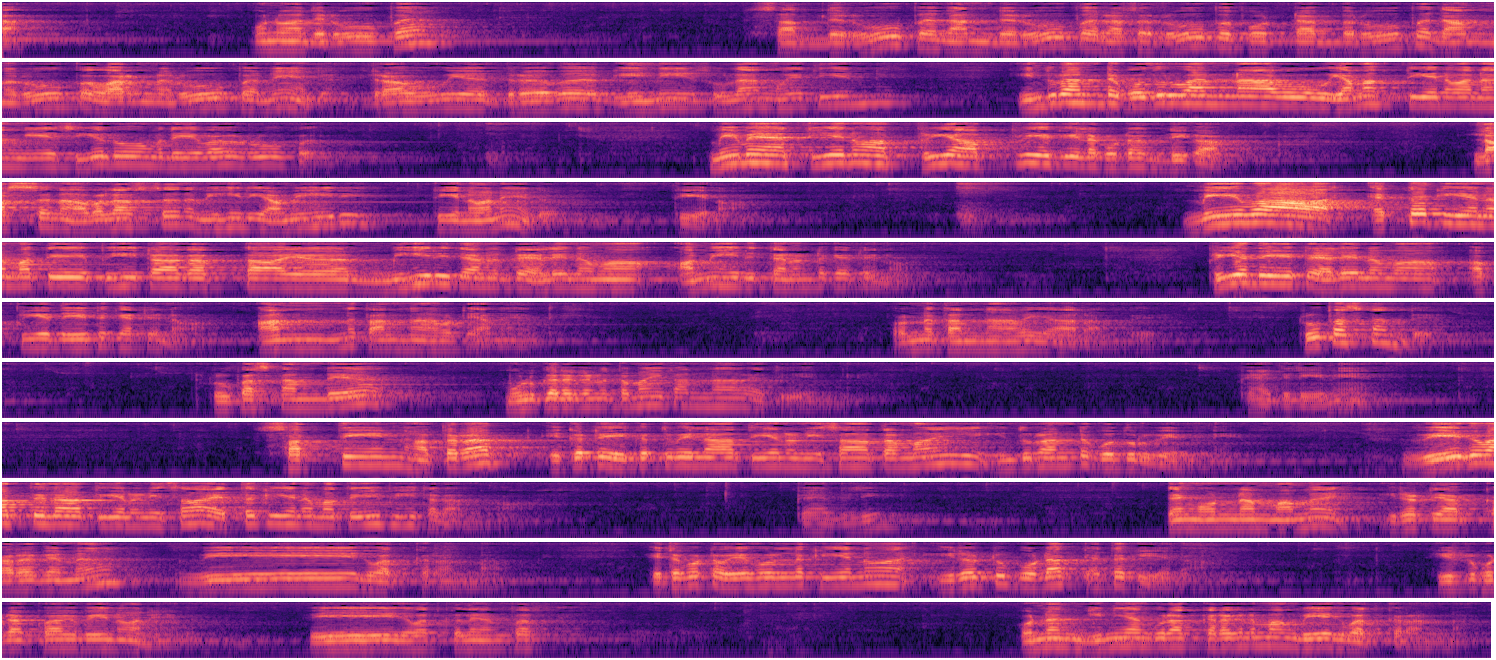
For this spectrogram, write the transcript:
මොනවද රූප? ශබ්ද රූප, ගන්ධ රූප, රස රූප, පොට්ටබ්බ රූප, ධම්ම රූප, වර්ණ රූප නේද? ද්‍රව්‍ය, ද්‍රව, ගිනි, සුලං ඔය තියෙන්නේ. ඉඳුරන්ට ගොදුරු වන්නා වූ යමක් තියෙනවා නම් ඒ සියලුම දේවල් රූප. මේමය තියෙනවා ප්‍රිය අප්‍රිය කියලා කොටස් දෙකක්. ලස්සන අවලස්සන මිහිරි අමිහිරි තියෙනව නේද? තියෙනවා. මේවා ඇත කියන මතේ පිහිටා ගත්තාය මිහිරි තැනට ඇලෙනවා අමිහිරි තැනට ගැටෙනවා. ප්‍රිය දෙයට ඇලෙනවා අප්‍රිය දෙයට ගැටෙනවා. අන්න තණ්හාවට යන හැටි. ඔන්න තණ්හාවේ ආරම්භය. රූපස්කන්ධය. රූපස්කන්ධය මුල් කරගෙන තමයි තණ්හාව ඇති වෙන්නේ. පැහැදිලි නේද? ශක්තියින් හතරක් එකට එකතු වෙලා තියෙන නිසා තමයි ඉඳුරන්ට ගොදුරු වෙන්නේ. වේගවත් වෙලා තියෙන නිසා ඇත කියන මතේ පිහිට ගන්නවා. පැහැදිලි? දැන් ඕන්නම් මම ඉරටයක් අරගෙන වේගවත් කරන්නම්. එතකොට ඔයගොල්ල කියනවා ඉරටු ගොඩක් ඇත කියලා. ඉරටු ගොඩක් වගේ පේනව නේද? වේගවත් කළයන් පස්සේ. ඕන්නම් ගිනි අඟුරක් අරගෙන මම වේගවත් කරන්නම්.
